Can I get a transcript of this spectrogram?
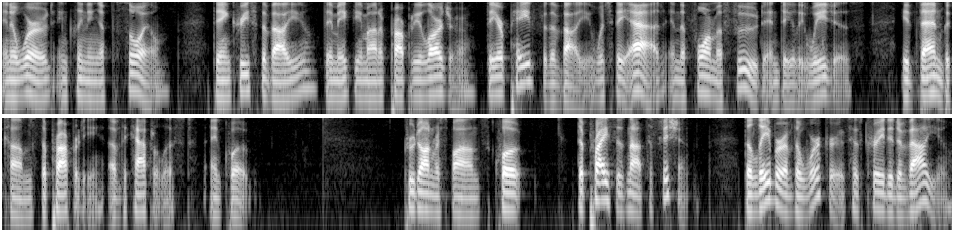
in a word, in cleaning up the soil. They increase the value, they make the amount of property larger. They are paid for the value which they add in the form of food and daily wages. It then becomes the property of the capitalist. Proudhon responds, quote, The price is not sufficient. The labor of the workers has created a value.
